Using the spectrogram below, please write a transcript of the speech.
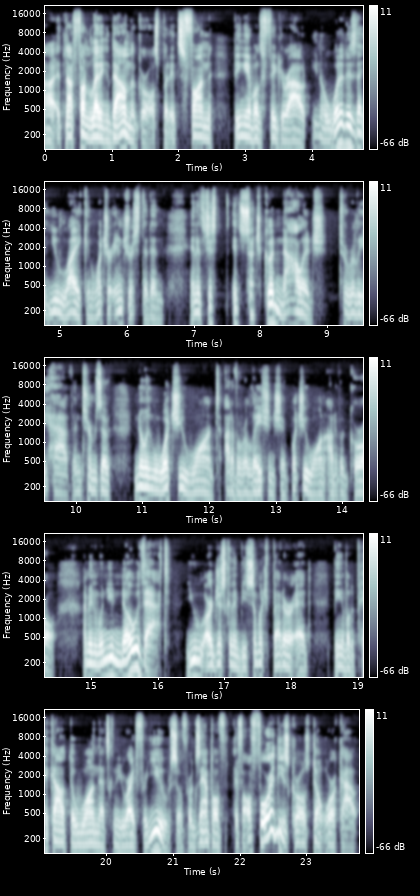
Uh, it's not fun letting down the girls, but it's fun being able to figure out, you know, what it is that you like and what you're interested in. And it's just, it's such good knowledge to really have in terms of knowing what you want out of a relationship, what you want out of a girl. I mean, when you know that, you are just going to be so much better at being able to pick out the one that's going to be right for you. So, for example, if, if all four of these girls don't work out,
